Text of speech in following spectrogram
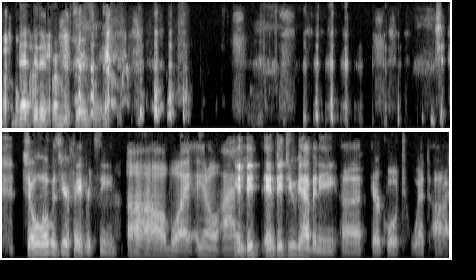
Oh, that did it for me seriously Joe, what was your favorite scene? Oh boy, you know I. And did and did you have any uh, air quote wet eye?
